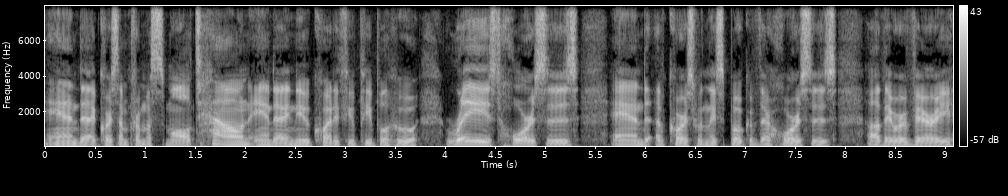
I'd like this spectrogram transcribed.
And uh, of course, I'm from a small town and I knew quite a few people who raised horses. And of course, when they spoke of their horses, uh, they were very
